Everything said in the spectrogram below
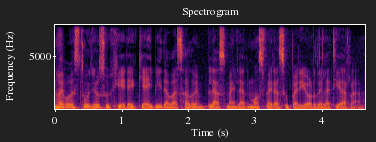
Nuevo estudio sugiere que hay vida basado en plasma en la atmósfera superior de la Tierra.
